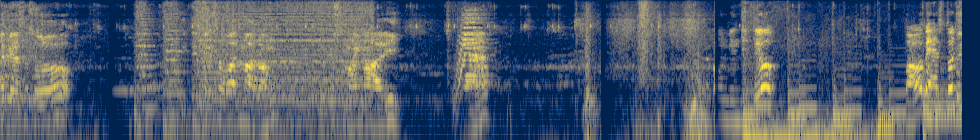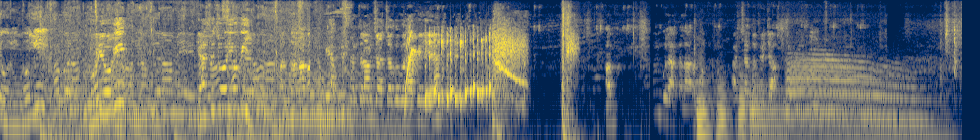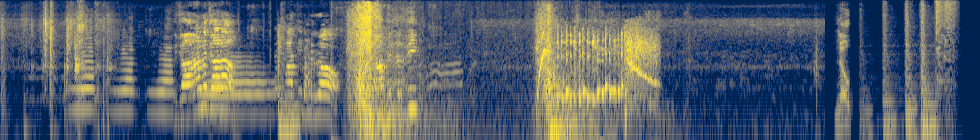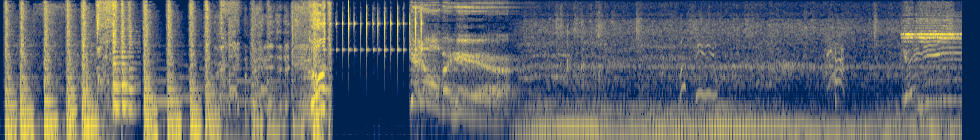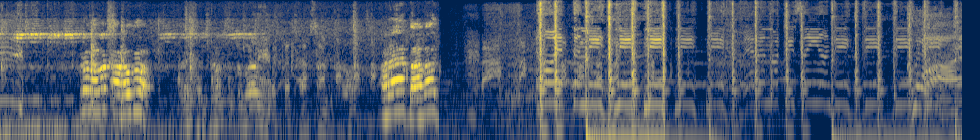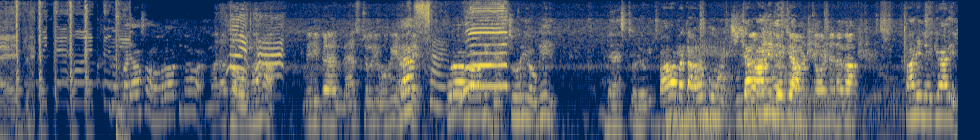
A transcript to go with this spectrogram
ऐसे सो रहे हो? इतनी देर से आवाज़ मार रहा हूँ कुछ सुनाई ना आ रही। हैं? कौन बिन देते हो? बाबा भैंस तो चोरी होगी। चोरी होगी? कैसे चोरी होगी? बताना अपने संतराम चाचा को बुला के ले। अब बुला कर ला रहा हूँ। अच्छा तो फिर जा। जा रहा ना जा रहा छाती भर रहा हो फिर जल्दी Nope. Dude! Get over here! अरे बाबा कहाँ होगा अरे बाबा। मज़ा सा हो रहा थी बाबा। हमारा तो होगा ना। मेरी भैंस चोरी हो गई यहाँ पूरा बाबा की भैंस चोरी होगी भैंस चोरी होगी बाबा बता रहा हूँ पूजा पानी लेके जोड़ने लगा। पानी लेके आ रही।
